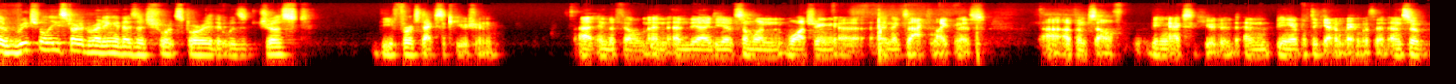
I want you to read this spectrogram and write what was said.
originally started writing it as a short story that was just the first execution uh, in the film, and and the idea of someone watching uh, an exact likeness uh, of himself being executed and being able to get away with it, and so.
